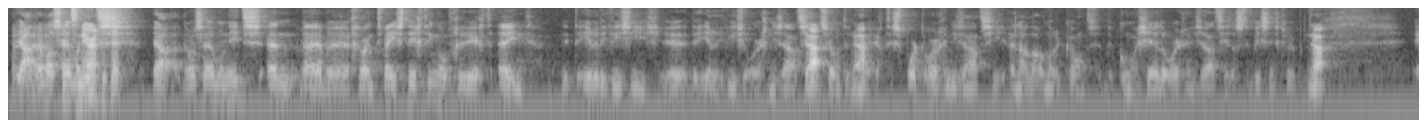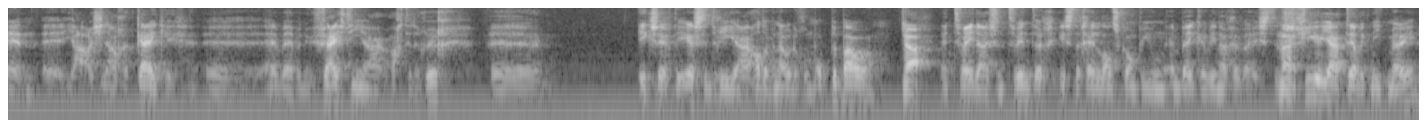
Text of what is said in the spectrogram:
eh, Ja, dat was helemaal niets. neergezet. Ja, dat was helemaal niets. En wij hebben gewoon twee stichtingen opgericht. Eén, de Eredivisie, eh, de Eredivisie-organisatie, Ja, zo ja. echt de sportorganisatie. En aan de andere kant de commerciële organisatie, dat is de Business Club. Ja, En ja, als je nou gaat kijken, hè, we hebben nu 15 jaar achter de rug. Eh, ik zeg, de eerste drie jaar hadden we nodig om op te bouwen. ja, En 2020 is er geen landskampioen en bekerwinnaar geweest. Dus Nee. vier jaar tel ik niet mee.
